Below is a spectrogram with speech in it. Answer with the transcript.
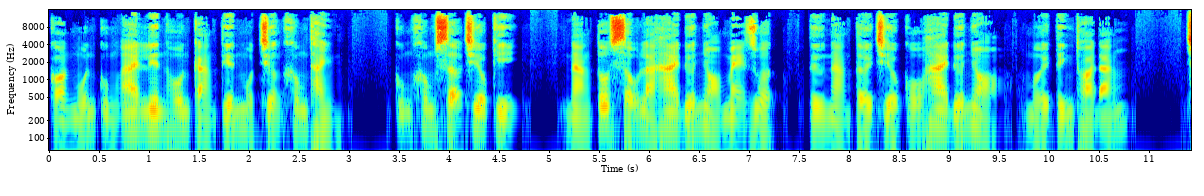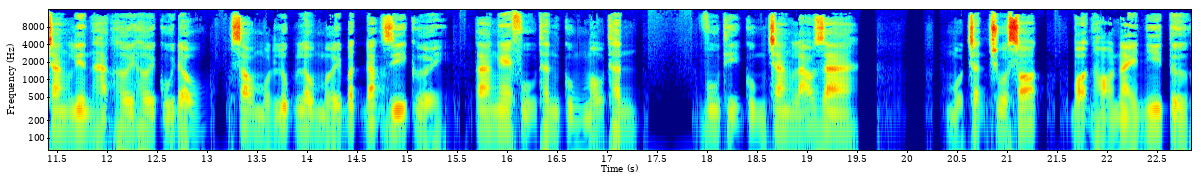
còn muốn cùng ai liên hôn càng tiến một trượng không thành. Cũng không sợ chiêu kỵ, nàng tốt xấu là hai đứa nhỏ mẹ ruột, từ nàng tới chiếu cố hai đứa nhỏ, mới tính thỏa đáng. Trang liên hạc hơi hơi cúi đầu, sau một lúc lâu mới bất đắc dĩ cười, ta nghe phụ thân cùng mẫu thân, vu thị cùng trang lão ra. Một trận chua sót, bọn họ này nhi tử,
